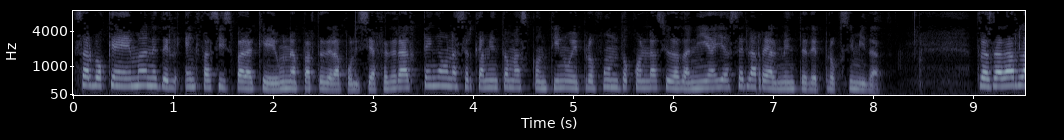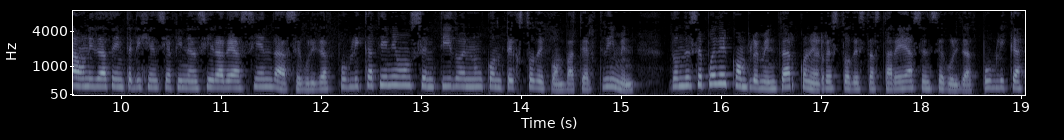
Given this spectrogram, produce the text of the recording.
salvo que emane del énfasis para que una parte de la Policía Federal tenga un acercamiento más continuo y profundo con la ciudadanía y hacerla realmente de proximidad. Trasladar la unidad de inteligencia financiera de Hacienda a Seguridad Pública tiene un sentido en un contexto de combate al crimen, donde se puede complementar con el resto de estas tareas en seguridad pública,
